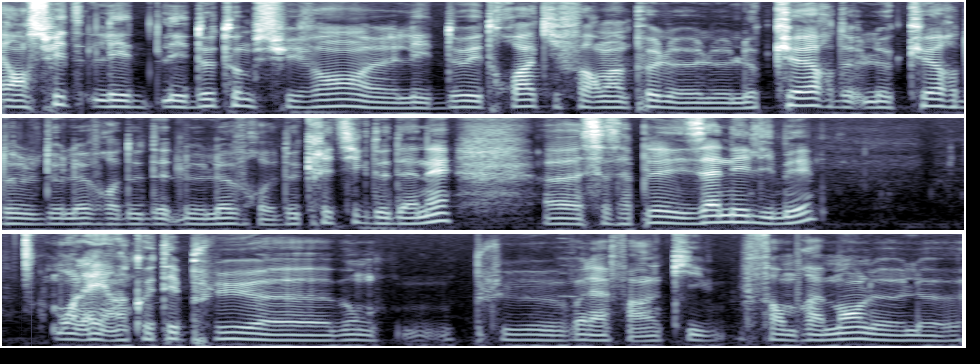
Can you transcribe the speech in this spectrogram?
Ensuite, les, deux tomes suivants, les deux et trois, qui forment un peu le, cœur de, le cœur de, l'œuvre de, de de critique de Danet, ça s'appelait Les Années Libées. Bon, là, il y a un côté plus, bon, plus, voilà, qui forme vraiment le-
